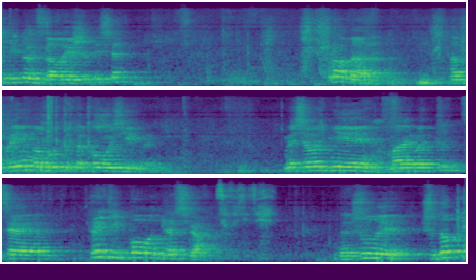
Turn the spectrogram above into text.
діток залишитися. Правда, нам приємно бути в такому зібранні. Ми сьогодні маємо це третій повод для свята. Ми чули чудовий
